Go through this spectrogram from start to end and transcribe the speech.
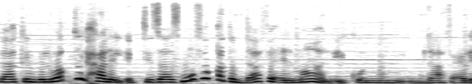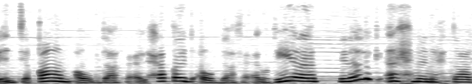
لكن بالوقت الحالي الابتزاز مو فقط بدافع المال يكون بدافع الانتقام أو بدافع الحقد أو بدافع الغيرة. لذلك إحنا نحتاج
